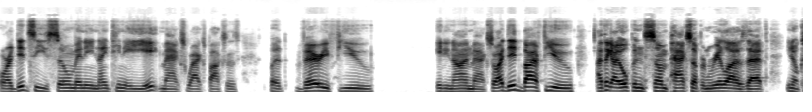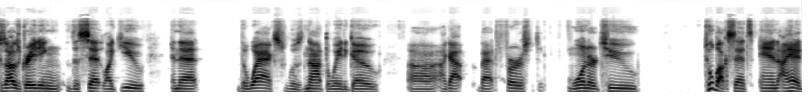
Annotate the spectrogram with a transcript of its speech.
or I did see so many 1988 Maxx wax boxes, but very few 89 Maxx. So I did buy a few I think I opened some packs up and realized that, you know, because I was grading the set like you, and that the wax was not the way to go. Uh, I got that first one or two toolbox sets, and I had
